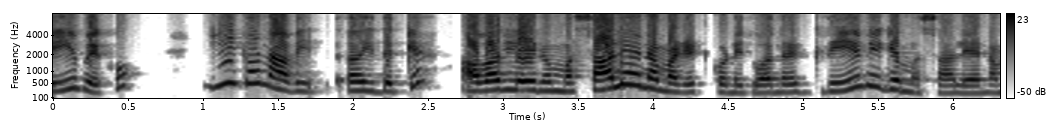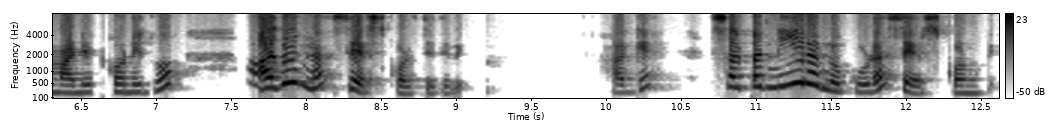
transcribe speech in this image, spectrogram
ಬೇಯಬೇಕು. ಈಗ ನಾವ್ ಇದಕ್ಕೆ ಅವಾಗ್ಲೇ ಏನು ಮಸಾಲೆಯನ್ನ ಮಾಡಿಟ್ಕೊಂಡಿದ್ವು. ಅಂದ್ರೆ ಗ್ರೇವಿಗೆ ಮಸಾಲೆಯನ್ನ ಮಾಡಿಟ್ಕೊಂಡಿದ್ವು. ಅದನ್ನ ಸೇರ್ಸ್ಕೊಳ್ತಿದೀವಿ. ಹಾಗೆ ಸ್ವಲ್ಪ ನೀರನ್ನು ಕೂಡ ಸೇರಿಸ್ಕೊಂಡ್ವಿ.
